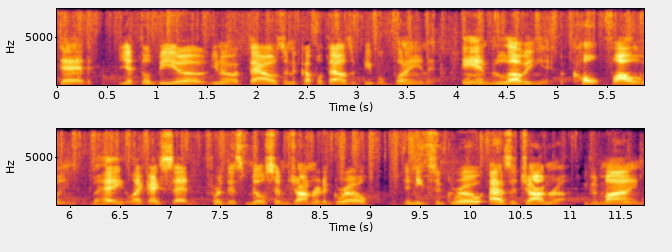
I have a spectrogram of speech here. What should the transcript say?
dead, yet there'll be a, you know, a thousand, a couple thousand people playing it and loving it. A cult following. But hey, like I said, for this milsim genre to grow, it needs to grow as a genre. Keep in mind,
